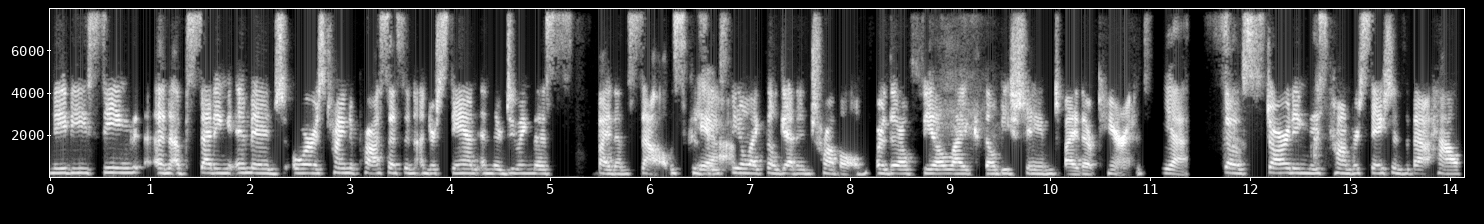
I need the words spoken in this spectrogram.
maybe seeing an upsetting image or is trying to process and understand and they're doing this by themselves because Yeah. they feel like they'll get in trouble or they'll feel like they'll be shamed by their parent. Yeah. So starting these conversations about how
